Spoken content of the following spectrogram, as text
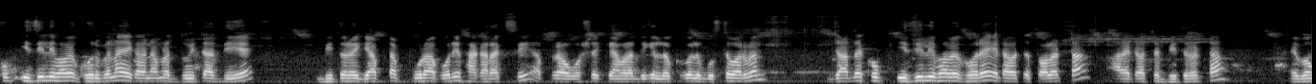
খুব ইজিলিভাবে ঘুরবে না, এই কারণে আমরা দুইটা দিয়ে ভিতরে গ্যাপটা পুরাপুরি ফাঁকা রাখছি। আপনারা অবশ্যই ক্যামেরার দিকে লক্ষ্য করলে বুঝতে পারবেন। যাতে খুব ইজিলিভাবে ঘোরে, এটা হচ্ছে তলেরটা, আর এটা হচ্ছে ভিতরেরটা, এবং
